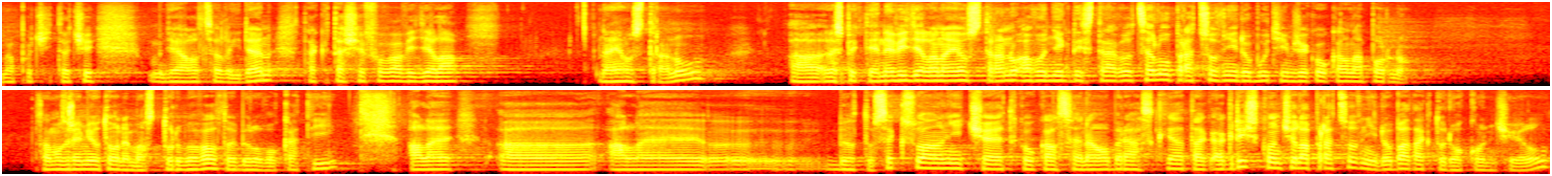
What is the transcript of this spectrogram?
na počítači dělal celý den, tak ta šéfová viděla na jeho stranu, a respektive neviděla na jeho stranu a on někdy strávil celou pracovní dobu tím, že koukal na porno. Samozřejmě o toho nemasturboval, to bylo vokatý, ale, uh, ale uh, byl to sexuální čet, koukal se na obrázky a tak. A když skončila pracovní doba, tak to dokončil.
